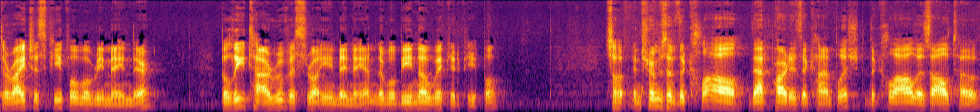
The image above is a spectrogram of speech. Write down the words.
the righteous people will remain there. There will be no wicked people. So, in terms of the klal, that part is accomplished. The klal is all tov.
